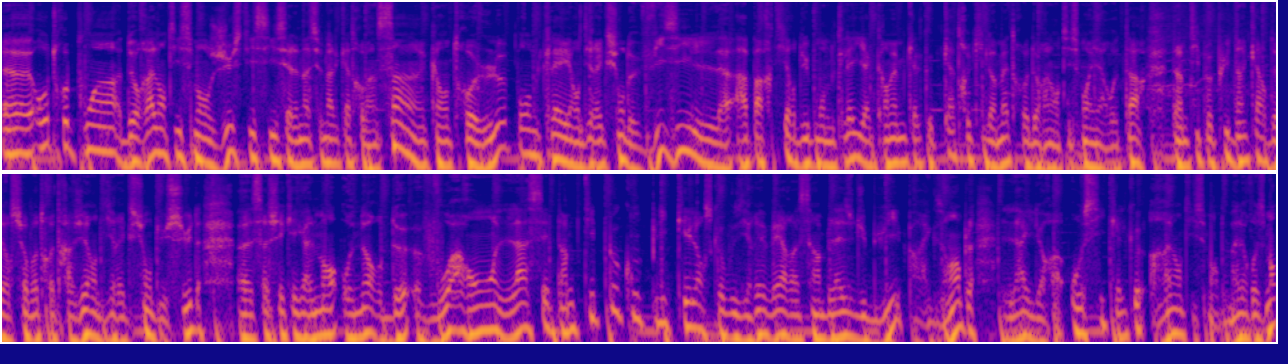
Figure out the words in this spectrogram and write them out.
Euh, autre point de ralentissement juste ici, c'est la nationale 85 entre le pont de Clay en direction de Visil. À partir du pont de Clay, il y a quand même quelques 4 km de ralentissement et un retard d'un petit peu plus d'un quart d'heure sur votre trajet en direction du sud. Euh, sachez qu'également au nord de Voiron, là c'est un petit peu compliqué lorsque vous irez vers Saint-Blaise-du-Buis par exemple. Là il y aura aussi quelques ralentissements malheureusement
